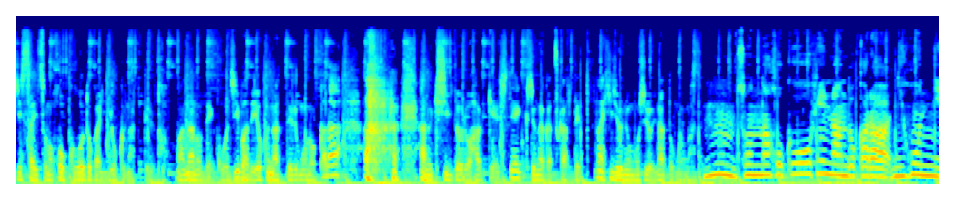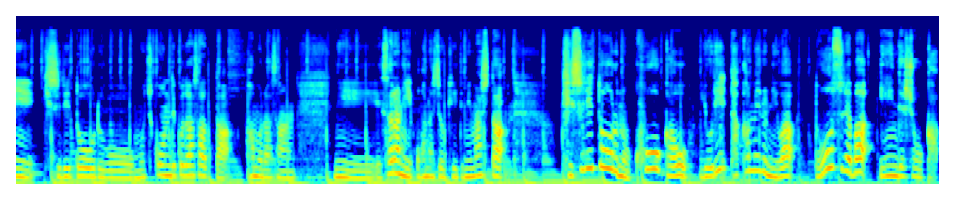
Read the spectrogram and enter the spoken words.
実際その北欧とかに良くなってると、まあ、なのでこう磁場で良くなっているものから あのキシリトールを発見して口の中使ってっていうのは非常に面白いなと思います、うん、そんな北欧フィンランドから日本にキシリトールを持ち込んでくださった羽村さんにさらにお話を聞いてみました。キシリトールの効果をより高めるにはどうすればいいんでしょうか？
